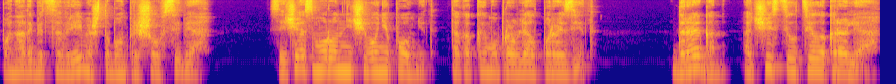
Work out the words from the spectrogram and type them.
понадобится время, чтобы он пришел в себя», Сейчас Мурон ничего не помнит, так как им управлял паразит. Дрэгон очистил тело короля,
